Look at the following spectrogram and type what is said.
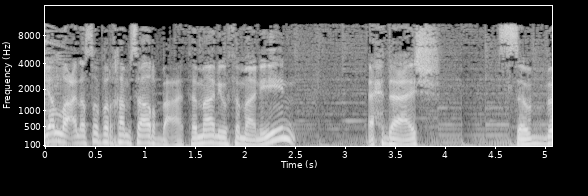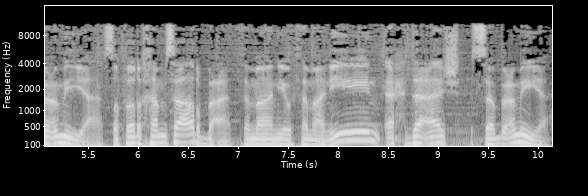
يلا على صفر خمسة أربعة ثمانية وثمانين أحداش سبعمية. صفر خمسة أربعة ثمانية وثمانين أحد سبعمية.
